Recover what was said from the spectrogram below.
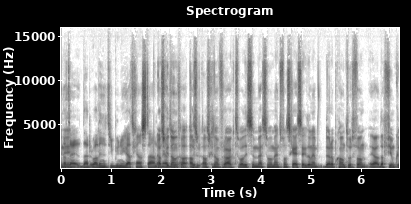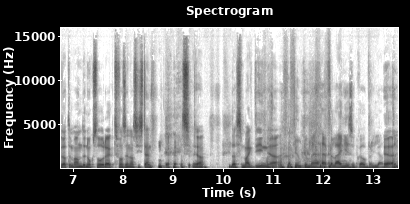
nee, hè, Dat hij daar wel in de tribune gaat gaan staan. Als en je, dan, als, als je dan vraagt wat is zijn beste moment van scheidsrechter, dan heb ik daarop geantwoord van ja, dat filmpje dat hem aan de noksel ruikt van zijn assistent. dat, is, ja, dat is Mike Dean, ja. Dat filmpje met Fellaini is ook wel briljant. Dat hem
